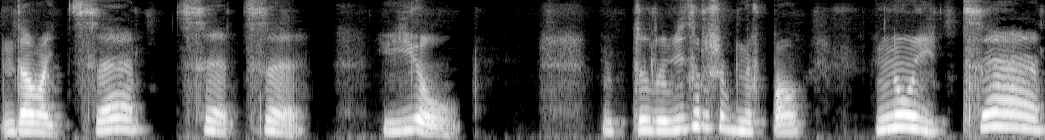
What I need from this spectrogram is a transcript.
Давай це, це, це. Йоу. Ну, Телевізор, щоб не впав. Ну і це,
